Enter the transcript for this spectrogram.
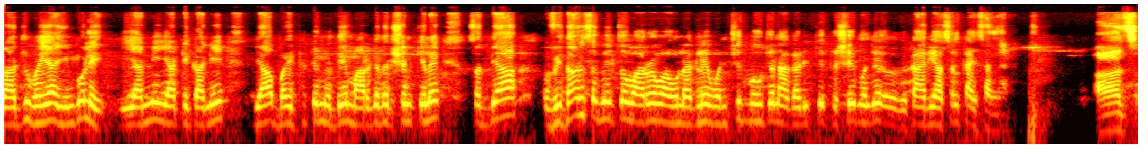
राजू भैया हिंगोले यांनी या ठिकाणी या बैठकीमध्ये मार्गदर्शन केले सध्या विधानसभेचं वारं वाहू लागले वंचित बहुजन आघाडीचे कसे म्हणजे कार्य असेल काय सांगा आज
